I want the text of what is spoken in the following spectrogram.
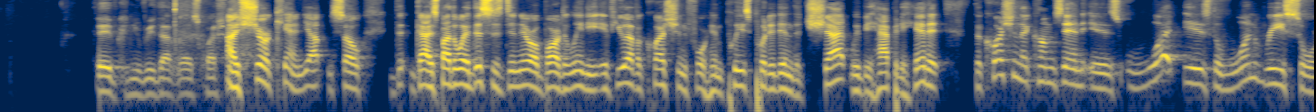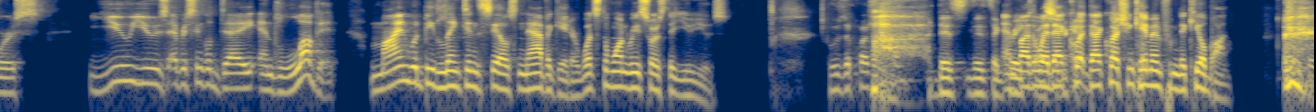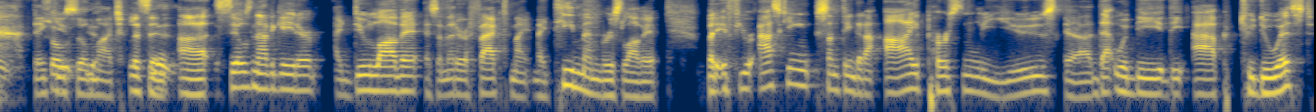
Dave, can you read that last question? I sure can. Yep. So, th- guys, by the way, this is Deniero Bartolini. If you have a question for him, please put it in the chat. We'd be happy to hit it. The question that comes in is What is the one resource you use every single day and love it? Mine would be LinkedIn Sales Navigator. What's the one resource that you use? Who's the question? this, this is a great And by the question. way, that, okay. that question came in from Nikhil Bond. Thank so, you so yeah, much. Listen, yeah. uh, Sales Navigator, I do love it. As a matter of fact, my, my team members love it. But if you're asking something that I personally use, uh, that would be the app Todoist.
